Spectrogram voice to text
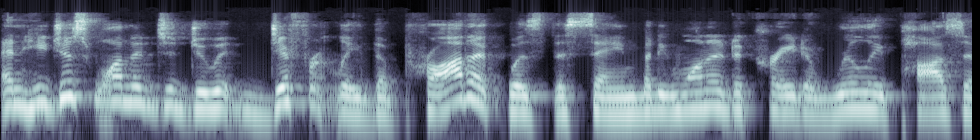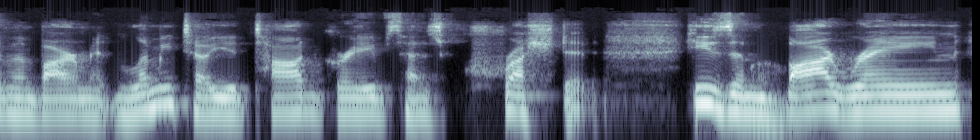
And he just wanted to do it differently. The product was the same, but he wanted to create a really positive environment. And let me tell you, Todd Graves has crushed it. He's in Bahrain,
